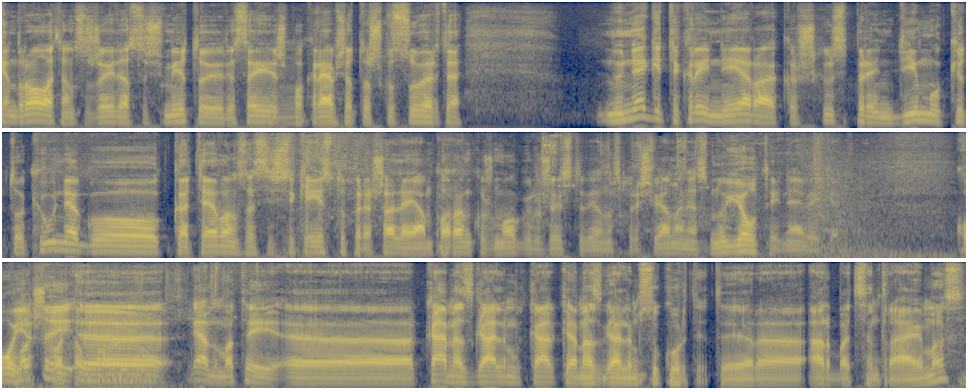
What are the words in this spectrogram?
and rollą ten sužaidė su Šmitu ir jisai iš pakrepšio taškų suvertė. Nu, negi tikrai nėra kažkokių sprendimų kitokių, negu kad Evansas išsikeistų prieš šalia jam parankų žmogų ir žaistų vienas prieš vieną, nes nu jau tai neveikia. Ko ieškoti? e, ne, nu, matai, e, ką, mes galim, ką, ką mes galim sukurti. Tai yra arba centravimas,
